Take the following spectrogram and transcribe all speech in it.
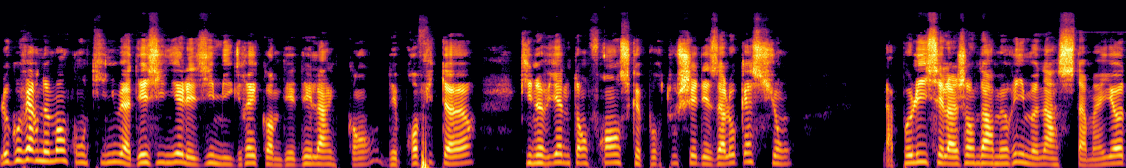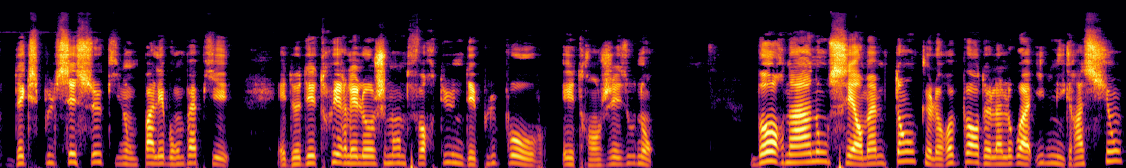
le gouvernement continue à désigner les immigrés comme des délinquants, des profiteurs, qui ne viennent en France que pour toucher des allocations, la police et la gendarmerie menacent à Mayotte d'expulser ceux qui n'ont pas les bons papiers et de détruire les logements de fortune des plus pauvres, étrangers ou non. Borne a annoncé en même temps que le report de la loi immigration,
